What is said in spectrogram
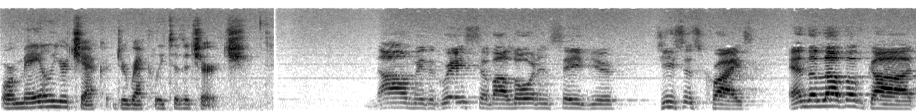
or mail your check directly to the church. Now may the grace of our Lord and Savior, Jesus Christ, and the love of God,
